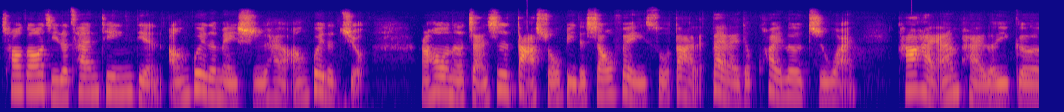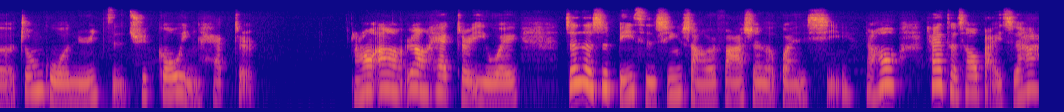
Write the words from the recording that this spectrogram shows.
超高级的餐厅点昂贵的美食，还有昂贵的酒，然后呢展示大手笔的消费所带带来的快乐之外。他还安排了一个中国女子去勾引 Hector，然后让让 Hector 以为真的是彼此欣赏而发生了关系。然后 Hector 超白痴，他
